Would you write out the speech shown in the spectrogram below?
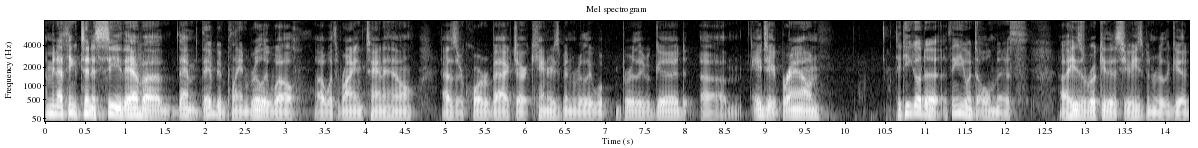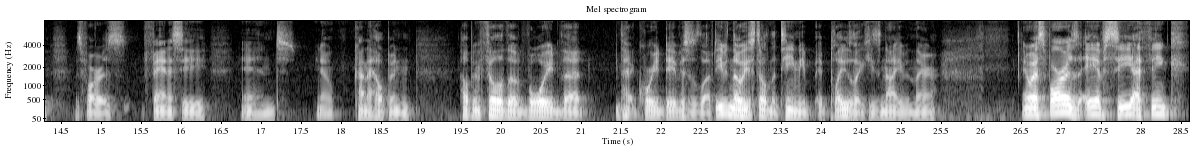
I mean, I think Tennessee they have a them they've been playing really well uh, with Ryan Tannehill as their quarterback. Derrick Henry's been really really good. Um, AJ Brown, did he go to? I think he went to Ole Miss. Uh, he's a rookie this year. He's been really good as far as fantasy and you know kind of helping helping fill the void that that Corey Davis has left. Even though he's still in the team, he it plays like he's not even there. Anyway, as far as AFC, I think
